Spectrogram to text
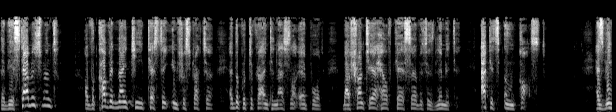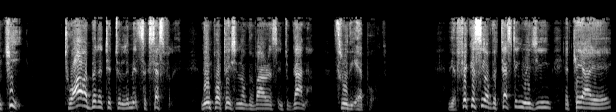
that the establishment of the COVID-19 testing infrastructure at the Kotoka International Airport by Frontier Healthcare Services Limited at its own cost has been key to our ability to limit successfully the importation of the virus into Ghana through the airport. The efficacy of the testing regime at KIA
